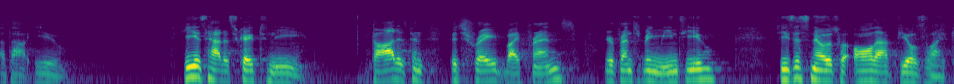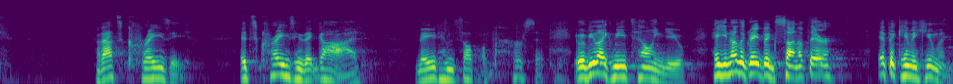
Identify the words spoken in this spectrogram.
about you. He has had a scraped knee. God has been betrayed by friends. Your friends are being mean to you. Jesus knows what all that feels like. Now that's crazy. It's crazy that God made himself a person. It would be like me telling you, hey, you know the great big sun up there? It became a human.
